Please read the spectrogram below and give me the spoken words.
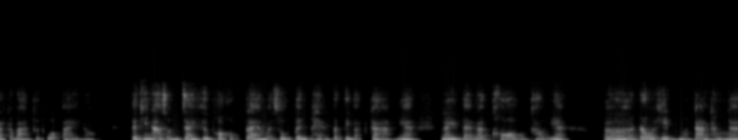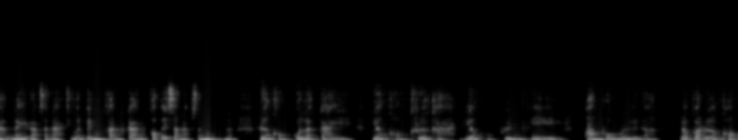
รัฐบาลทั่ว ๆ ไปเนาะแต่ที่น่าสนใจคือพอเขาแปลมาสู่เป็นแผนปฏิบัติการเนี่ยในแต่ละข้อของเขาเนี่ยเราเห็นการทำงานในลักษณะที่มันเป็นการการเข้าไปสนับสนุน เรื่องของกลไก เรื่องของเครือข่าย เรื่องของพื้นที่ความร่วมมือนะแล้วก็เรื่องของ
